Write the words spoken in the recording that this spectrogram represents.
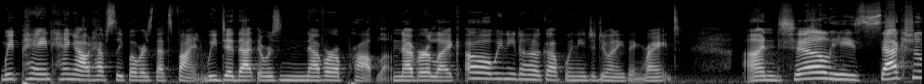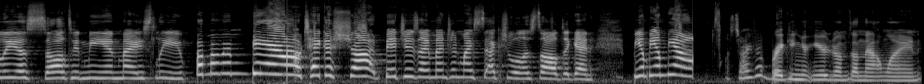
we'd paint, hang out, have sleepovers. That's fine. We did that. There was never a problem. Never like, oh, we need to hook up. We need to do anything, right? Until he sexually assaulted me in my sleep. Take a shot, bitches. I mentioned my sexual assault again. Sorry for breaking your eardrums on that one.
